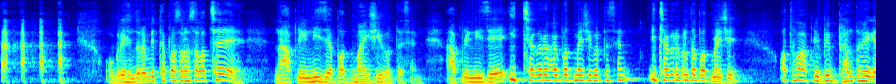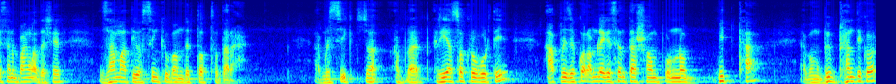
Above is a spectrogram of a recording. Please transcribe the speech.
উগ্র হিন্দুরা মিথ্যা প্রচারণা চালাচ্ছে? না, আপনি নিজে বদমাইশি করতেছেন। আপনি নিজে ইচ্ছা করে হয় বদমাইশি করতেছেন। ইচ্ছা করে করলে তো বদমাইশি। অথবা আপনি বিভ্রান্ত হয়ে গেছেন বাংলাদেশের জামাতি ও সিংকুবামদের তথ্য দ্বারা। আপনি আপনার রিয়া চক্রবর্তী, আপনি যে কলাম লেগেছেন তা সম্পূর্ণ মিথ্যা এবং বিভ্রান্তিকর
